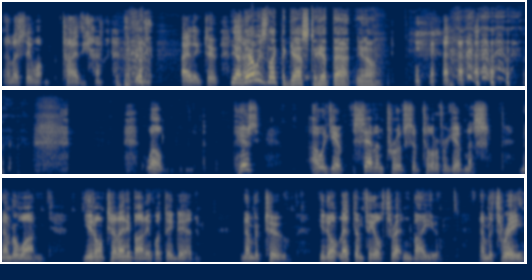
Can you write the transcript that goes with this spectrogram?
unless they want tithing. Tithing too. Yeah, they always like the guests to hit that, you know. well, here's I would give seven proofs of total forgiveness. Number one, you don't tell anybody what they did. Number two, you don't let them feel threatened by you. Number three,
